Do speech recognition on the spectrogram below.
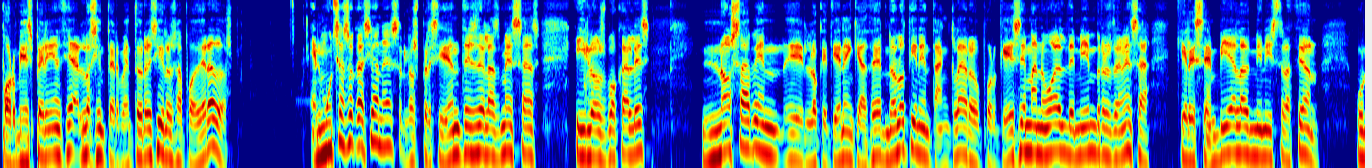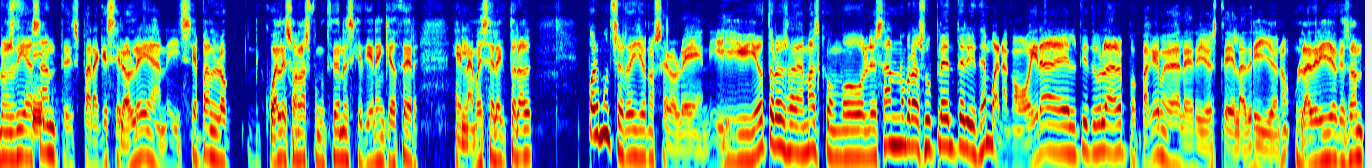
por mi experiencia, los interventores y los apoderados. En muchas ocasiones, los presidentes de las mesas y los vocales no saben eh, lo que tienen que hacer, no lo tienen tan claro, porque ese manual de miembros de mesa que les envía la administración unos días antes para que se lo lean y sepan lo, cuáles son las funciones que tienen que hacer en la mesa electoral, pues muchos de ellos no se lo leen. Y otros, además, como les han nombrado suplentes, dicen, bueno, como irá el titular, pues ¿para qué me voy a leer yo este ladrillo? ¿no? Un ladrillo que son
